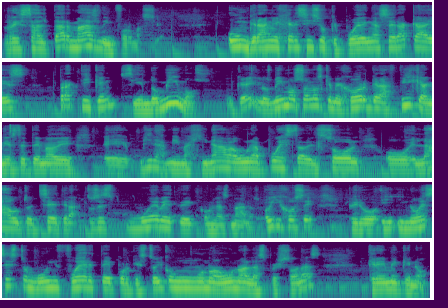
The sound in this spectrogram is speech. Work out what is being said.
resaltar más la información. Un gran ejercicio que pueden hacer acá es practiquen siendo mimos. ¿Ok? Los mimos son los que mejor grafican este tema de, eh, mira, me imaginaba una puesta del sol o el auto, etcétera. Entonces, muévete con las manos. Oye, José, pero ¿y, no es esto muy fuerte porque estoy con un uno a uno a las personas? Créeme que no.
